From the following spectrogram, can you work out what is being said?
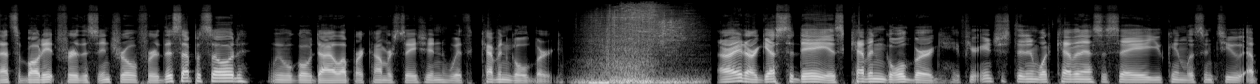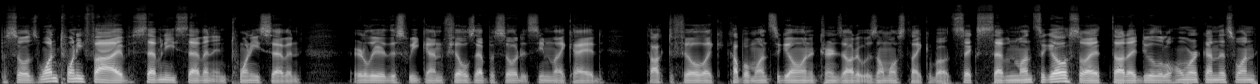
that's about it for this intro for this episode. We will go dial up our conversation with Kevin Goldberg. All right, our guest today is Kevin Goldberg. If you're interested in what Kevin has to say, you can listen to episodes 125, 77, and 27. Earlier this week on Phil's episode, it seemed like I had talked to Phil like a couple months ago, and it turns out it was almost like about six, seven months ago. So I thought I'd do a little homework on this one.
